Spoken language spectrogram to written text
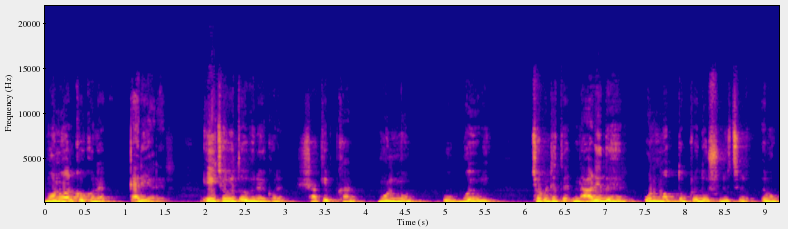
মনোয়ার খোকনের ক্যারিয়ারের। এই ছবিতে অভিনয় করেন শাকিব খান, মুনমুন ও ময়ূরী। ছবিটিতে নারী দেহের উন্মত্ত প্রদর্শনী ছিল এবং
